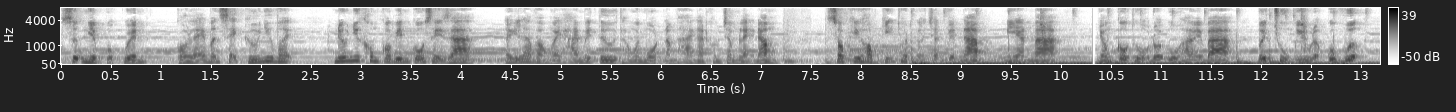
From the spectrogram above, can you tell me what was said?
Sự nghiệp của Quyến có lẽ vẫn sẽ cứ như vậy nếu như không có biến cố xảy ra, ấy là vào ngày 24 tháng 11 năm 2005. Sau khi họp kỹ thuật ở trận Việt Nam, Myanmar, nhóm cầu thủ đội U23 với chủ mưu là Quốc Vượng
